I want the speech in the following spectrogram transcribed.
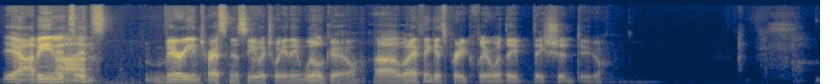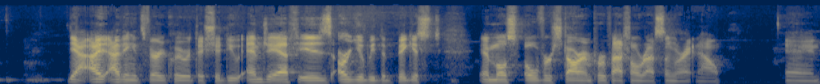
Yeah, I mean it's Um, it's very interesting to see which way they will go. Uh, but I think it's pretty clear what they they should do. Yeah, I, I think it's very clear what they should do. MJF is arguably the biggest and most over star in professional wrestling right now. And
